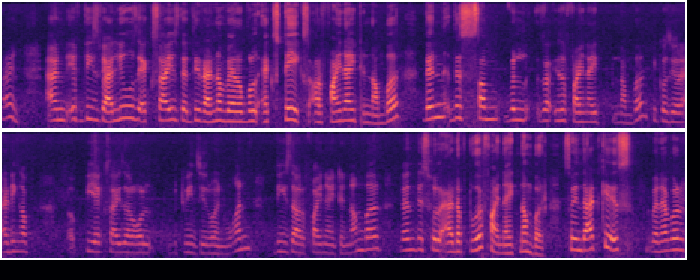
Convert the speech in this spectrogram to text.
right. And if these values x i's that the random variable x takes are finite in number, then this sum will is a finite number because you are adding up uh, p x i's are all between 0 and 1, these are finite in number, then this will add up to a finite number. So, in that case whenever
